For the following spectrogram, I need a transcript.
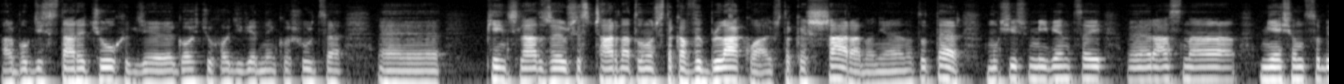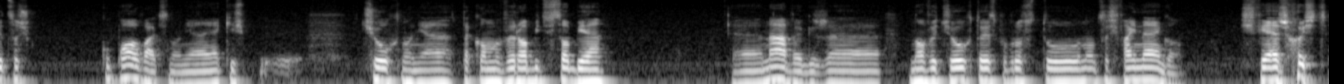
Albo gdzieś stare ciuchy, gdzie gościu chodzi w jednej koszulce e, 5 lat, że już jest czarna, to ona już taka wyblakła, już taka szara, no nie? No to też musisz mniej więcej e, raz na miesiąc sobie coś kupować, no nie? Jakiś e, ciuch, no nie? Taką wyrobić sobie E, nawyk, że nowy ciuch to jest po prostu no, coś fajnego, świeżość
